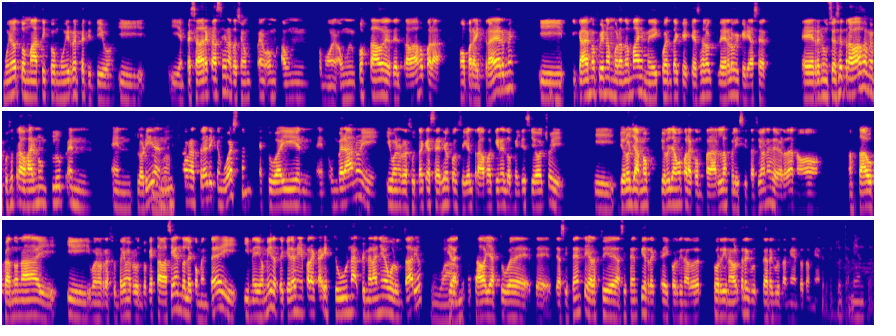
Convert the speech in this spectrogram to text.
muy automático, muy repetitivo y, empecé a dar clases de natación a un, como a un costado de, del trabajo para, como para distraerme y, y, cada vez me fui enamorando más y me di cuenta que, que eso era lo que quería hacer. Eh, renuncié a ese trabajo y me puse a trabajar en un club en, en Florida, uh -huh. en un Town Athletic en Weston. Estuve ahí en, en un verano y, y, bueno, resulta que Sergio consigue el trabajo aquí en el 2018 y, y yo, lo llamo, yo lo llamo para comparar las felicitaciones, de verdad, no, no estaba buscando nada y, y, bueno, resulta que me preguntó qué estaba haciendo, le comenté y, y me dijo, mira, ¿te quieres venir para acá? Y estuve una, el primer año de voluntario wow. y el año pasado ya estuve de, de, de, asistente y ahora estoy de asistente y re, eh, coordinador, coordinador de, reclutamiento también. De reclutamiento.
